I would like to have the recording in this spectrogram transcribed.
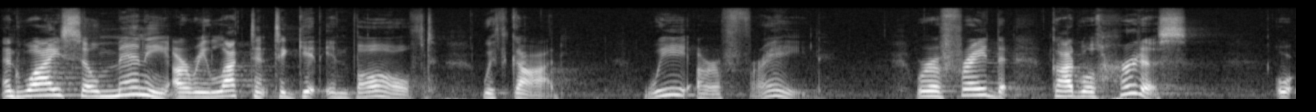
and why so many are reluctant to get involved with God. We are afraid. We're afraid that God will hurt us, or,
